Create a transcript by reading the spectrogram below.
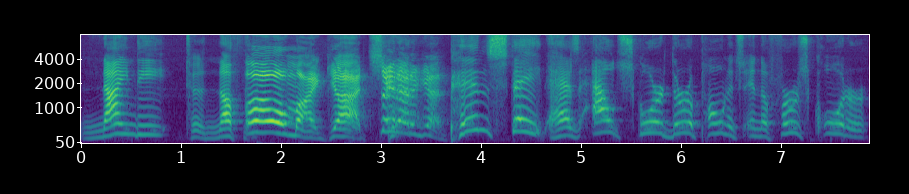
90 to nothing. Oh my God. Say that again. Penn State has outscored their opponents in the first quarter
